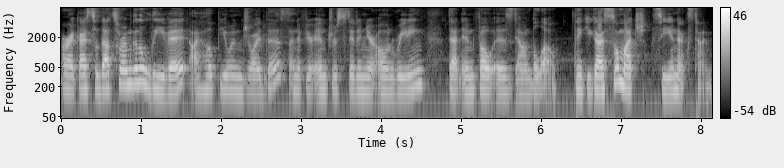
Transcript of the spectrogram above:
All right, guys, so that's where I'm going to leave it. I hope you enjoyed this. And if you're interested in your own reading, that info is down below. Thank you guys so much. See you next time.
